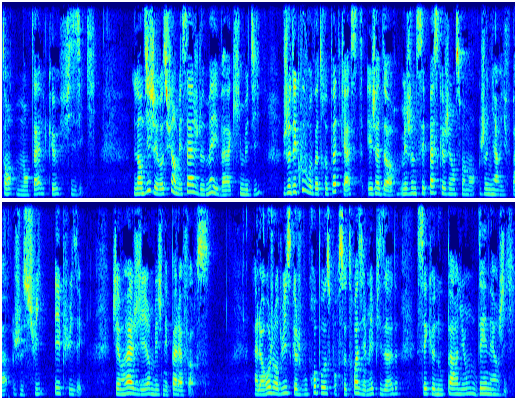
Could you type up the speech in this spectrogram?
tant mental que physique. Lundi, j'ai reçu un message de Maeva qui me dit Je découvre votre podcast et j'adore, mais je ne sais pas ce que j'ai en ce moment. Je n'y arrive pas, je suis épuisée. J'aimerais agir, mais je n'ai pas la force. Alors aujourd'hui, ce que je vous propose pour ce troisième épisode, c'est que nous parlions d'énergie.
